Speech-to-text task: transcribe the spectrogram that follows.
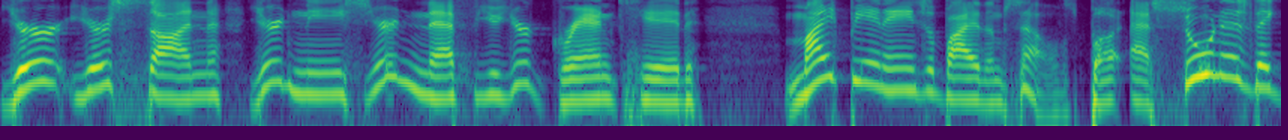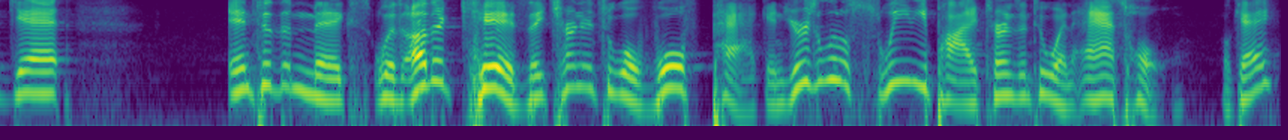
your your son, your niece, your nephew, your grandkid might be an angel by themselves, but as soon as they get into the mix with other kids, they turn into a wolf pack, and yours little sweetie pie turns into an asshole. Okay?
